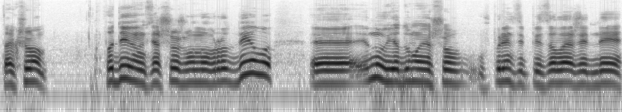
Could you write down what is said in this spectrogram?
Так що Подивимося, що ж воно вродило. Е, ну, я думаю, що в принципі залежить не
